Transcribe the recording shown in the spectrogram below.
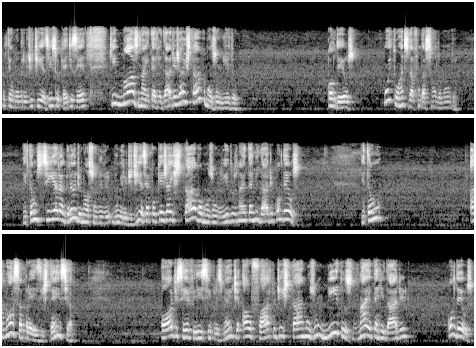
o teu número de dias. Isso quer dizer que nós na eternidade já estávamos unidos com Deus, muito antes da fundação do mundo. Então, se era grande o nosso número de dias, é porque já estávamos unidos na eternidade com Deus. Então, a nossa pré-existência pode se referir simplesmente ao fato de estarmos unidos na eternidade com Deus.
